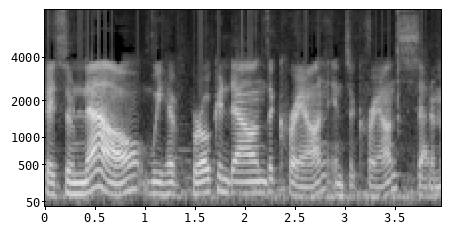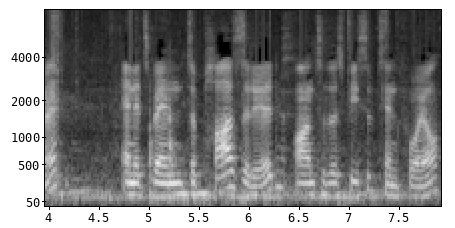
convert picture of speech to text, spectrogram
Okay, so now we have broken down the crayon into crayon sediment and it's been deposited onto this piece of tinfoil.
